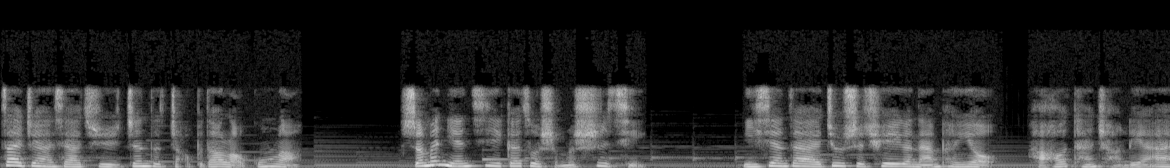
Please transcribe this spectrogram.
再这样下去，真的找不到老公了。什么年纪该做什么事情？你现在就是缺一个男朋友，好好谈场恋爱，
